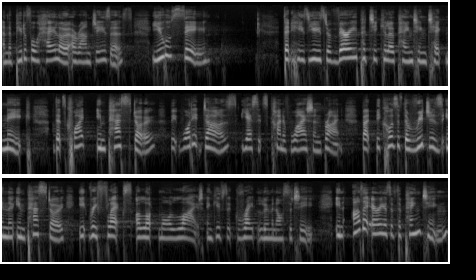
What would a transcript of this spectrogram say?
and the beautiful halo around Jesus, you will see that he's used a very particular painting technique that's quite impasto, but what it does, yes, it's kind of white and bright, but because of the ridges in the impasto, it reflects a lot more light and gives it great luminosity. In other areas of the painting,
